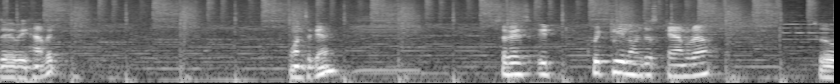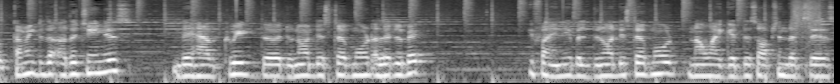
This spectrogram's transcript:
There we have it. Once again. So guys it quickly launches camera. So coming to the other changes they have tweaked the do not disturb mode a little bit. If I enable do not disturb mode now I get this option that says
